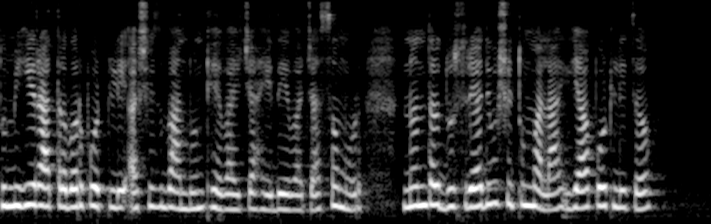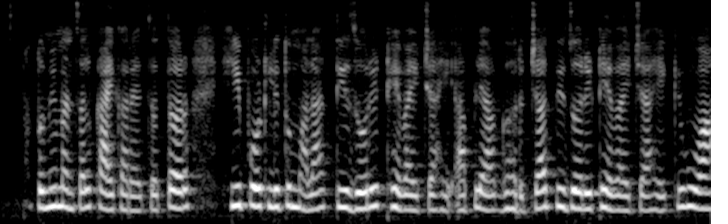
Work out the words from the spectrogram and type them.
तुम्ही ही रात्रभर पोटली अशीच बांधून ठेवायची आहे देवाच्या समोर. नंतर दुसऱ्या दिवशी तुम्हाला या पोटलीचं तुम्ही म्हणसाल काय करायचं? तर ही पोटली तुम्हाला तिजोरीत ठेवायची आहे. आपल्या घरच्या तिजोरीत ठेवायची आहे. किंवा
